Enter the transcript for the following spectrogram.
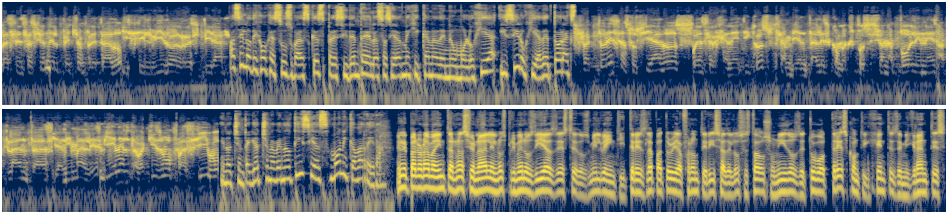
la sensación del pecho apretado y silbido al respirar. Así lo dijo Jesús Vázquez, presidente de la Sociedad Mexicana de Neumología y Cirugía de Tórax. Factores asociados pueden ser genéticos, ambientales como exposición a pólenes, a plantas y animales. Viene el tabaquismo pasivo. En 889 Noticias, Mónica Barrera. En el panorama internacional, en los primeros días de este 2023, la patrulla fronteriza de los Estados Unidos detuvo tres contingentes de migrantes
